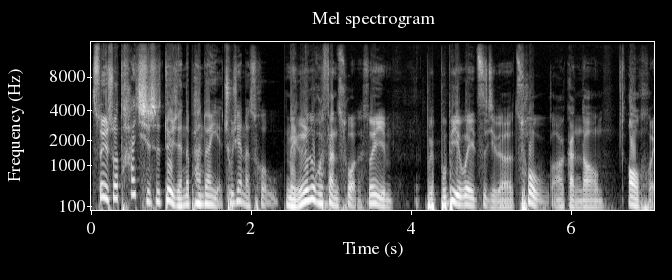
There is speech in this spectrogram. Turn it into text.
所以说，他其实对人的判断也出现了错误。每个人都会犯错的，所以不不必为自己的错误而感到懊悔。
